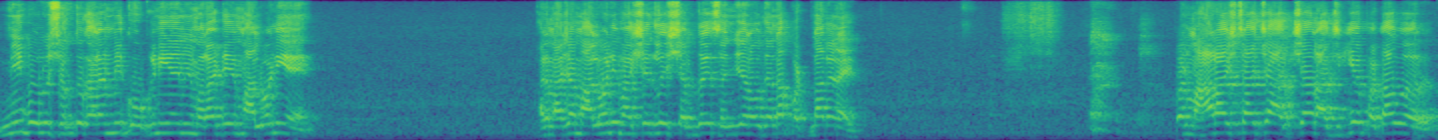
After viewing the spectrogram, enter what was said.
मी बोलू शकतो कारण मी कोकणी आहे मी मराठी आहे मालवणी आहे. आणि माझ्या मालवणी भाषेतले शब्द संजय राऊत यांना पटणारे नाहीत. पण महाराष्ट्राच्या आजच्या राजकीय पटावर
